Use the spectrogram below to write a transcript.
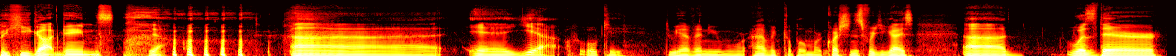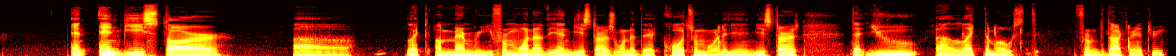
the he got games Yeah. uh, eh, yeah. Okay. Do we have any more? I have a couple more questions for you guys. Uh, was there an NBA star, uh, like a memory from one of the NBA stars, one of the quotes from one of the NBA stars that you uh, liked the most from the documentary?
